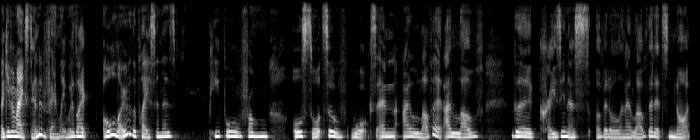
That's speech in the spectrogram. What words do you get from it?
like even my extended family we're like all over the place and there's people from all sorts of walks and I love it. I love the craziness of it all, and I love that it's not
